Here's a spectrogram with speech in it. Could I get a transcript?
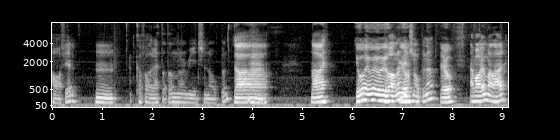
Hafjell. Mm. Hva faen het det? Norwegian Open? ja. Nei. Jo, jo, jo. Det var var jo. Norwegian Open, ja. jo. Jeg var jo med der.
